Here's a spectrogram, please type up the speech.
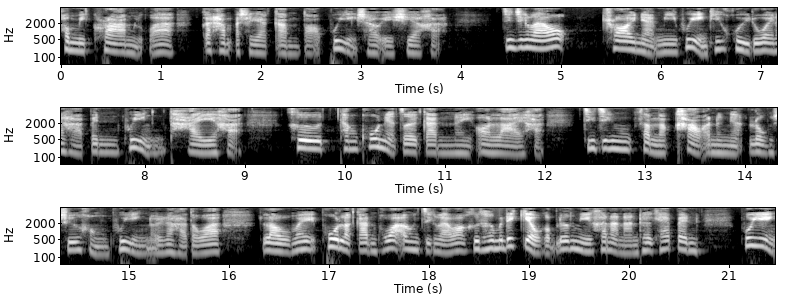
commit crime หรือว่ากระทำอาชญากรรมต่อผู้หญิงชาวเอเชียค่ะ จริงๆแล้วทรอยเนี่ยมีผู้หญิงที่คุยด้วยนะคะ เป็นผู้หญิงไทยค่ะ คือทั้งคู่เนี่ยเจอกันในออนไลน์ค่ะ จริง ๆสำนักข่าวอันนึงเนี่ยลงชื่อของผู้หญิงด้วยนะคะ แต่ว่าเราไม่พูดละกัน เพราะว่าเอาจริงๆแล้วอะคือเธอไม่ได้เกี่ยวกับเรื่องนี้ขนาดนั้น เธอแค่เป็นผู้หญิง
